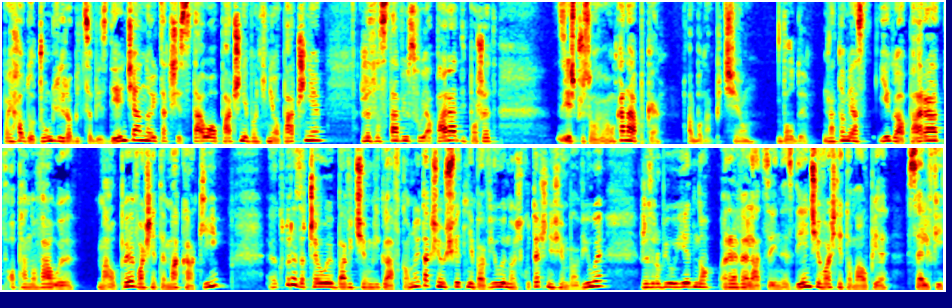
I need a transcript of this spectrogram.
pojechał do dżungli robić sobie zdjęcia, no i tak się stało, opacznie bądź nieopatrznie, że zostawił swój aparat i poszedł zjeść przysłowiową kanapkę albo napić się wody. Natomiast jego aparat opanowały małpy, właśnie te makaki, e, które zaczęły bawić się migawką. No i tak się świetnie bawiły, no i skutecznie się bawiły, że zrobiły jedno rewelacyjne zdjęcie, właśnie to małpie selfie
